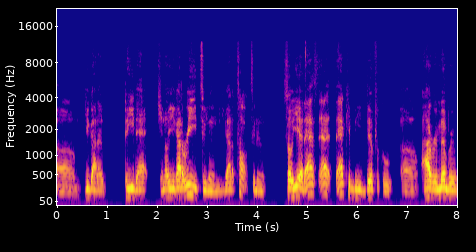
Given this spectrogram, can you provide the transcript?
um, you gotta be that, you know, you gotta read to them, you gotta talk to them. So yeah, that's that that can be difficult. Uh, I remember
